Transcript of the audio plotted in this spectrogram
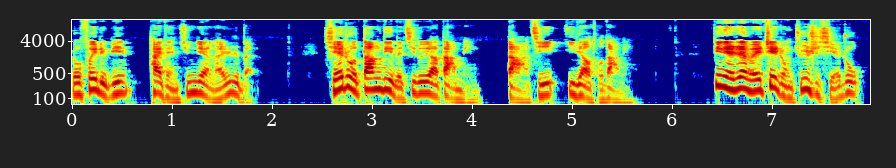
由菲律宾派遣军舰来日本，协助当地的基督教大名打击异教徒大名。并且认为这种军事协助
